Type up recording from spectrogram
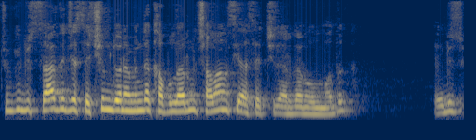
Çünkü biz sadece seçim döneminde kapılarını çalan siyasetçilerden olmadık. E biz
